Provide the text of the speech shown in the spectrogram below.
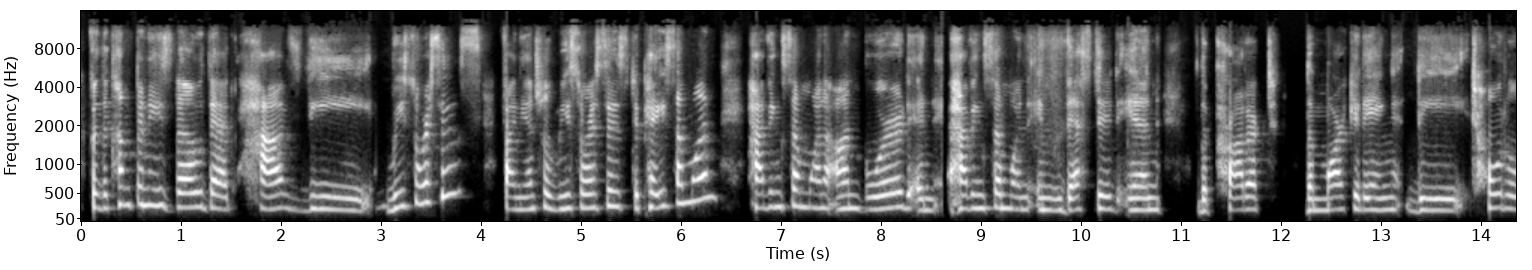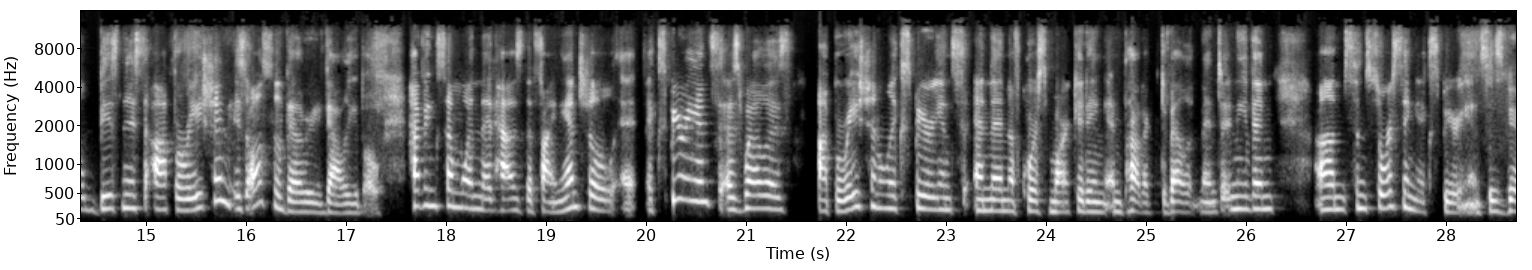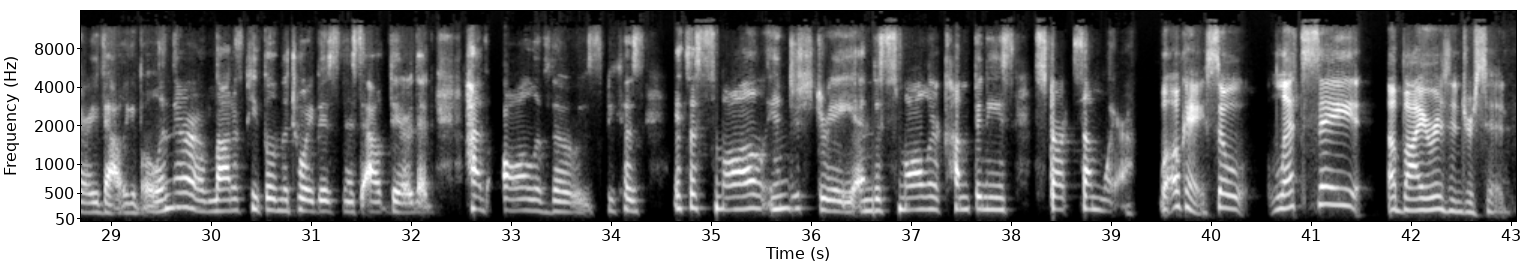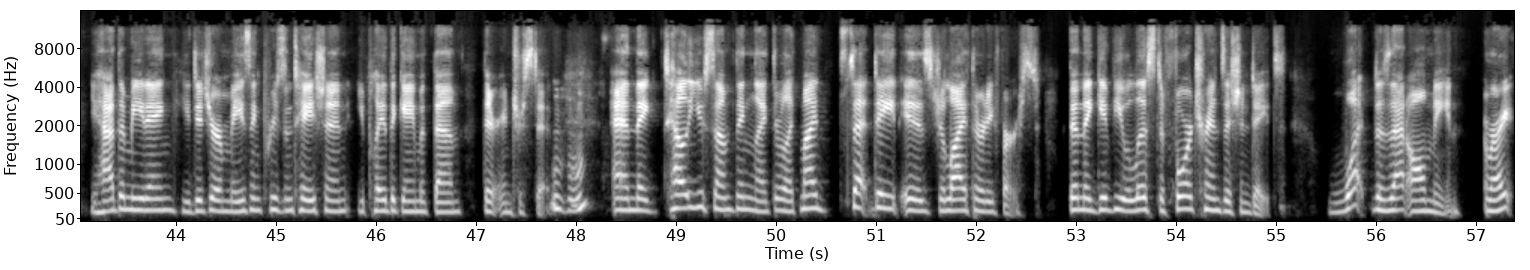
For the companies, though, that have the resources, financial resources to pay someone, having someone on board and having someone invested in the product, the marketing, the total business operation is also very valuable. Having someone that has the financial eh, experience as well as operational experience, and then, of course, marketing and product development, and even um, some sourcing experience is very valuable. And there are a lot of people in the toy business out there that have all of those because it's a small industry and the smaller companies start somewhere. Well, okay. So let's say a buyer is interested. You had the meeting, you did your amazing presentation, you played the game with them, they're interested. Mm-hmm and they tell you something like they're like, my set date is July 31st. Then they give you a list of four transition dates. What does that all mean? Right.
